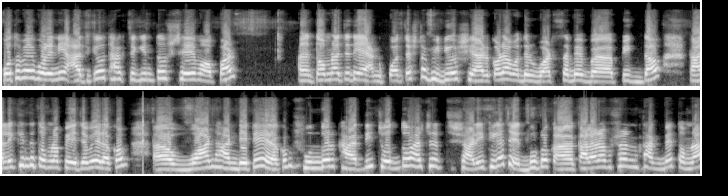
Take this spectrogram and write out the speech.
প্রথমেই বলে নি আজকেও থাকছে কিন্তু সেম অফার তোমরা যদি এক পঞ্চাশটা ভিডিও শেয়ার করো আমাদের হোয়াটসঅ্যাপে পিক দাও, তাহলে কিন্তু তোমরা পেয়ে যাবে এরকম ওয়ান হান্ড্রেডে এরকম সুন্দর খাদি, চোদ্দ হাজার শাড়ি, ঠিক আছে? দুটো কালার অপশন থাকবে তোমরা।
